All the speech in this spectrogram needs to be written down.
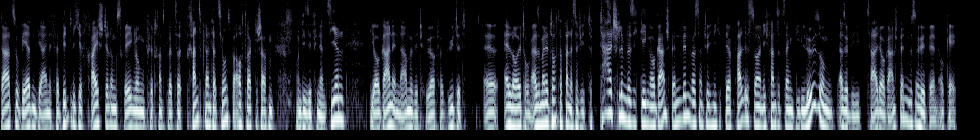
Dazu werden wir eine verbindliche Freistellungsregelung für Transplanta Transplantationsbeauftragte schaffen und diese finanzieren. Die Organentnahme wird höher vergütet. Äh, Erläuterung. Also meine Tochter fand das natürlich total schlimm, dass ich gegen Organspenden bin, was natürlich nicht der Fall ist, sondern ich fand sozusagen die Lösung, also die Zahl der Organspenden müssen erhöht werden, okay.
